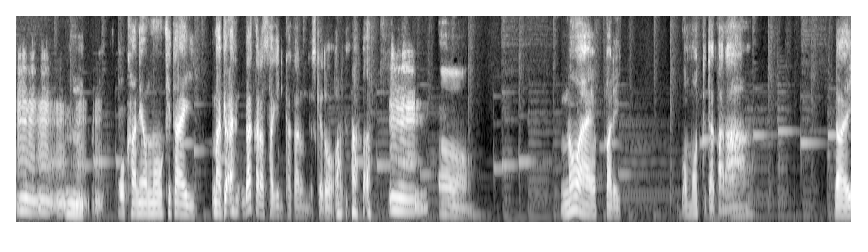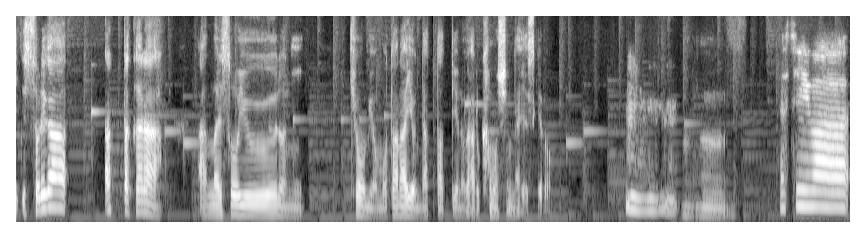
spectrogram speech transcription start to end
うんうんうんうんうん。お金を儲けたい。まあだだから詐欺にかかるんですけど、うん。うん、のはやっぱり思ってたから。だからそれがあったからあんまりそういうのに興味を持たないようになったっていうのがあるかもしれないですけど、うんうんうん。うん。私は、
